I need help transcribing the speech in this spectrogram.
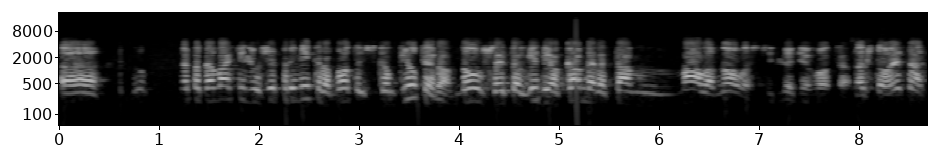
э, ну, преподаватель уже привык работать с компьютером. Ну, это видеокамера, там мало новостей для него. -то. Так что это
